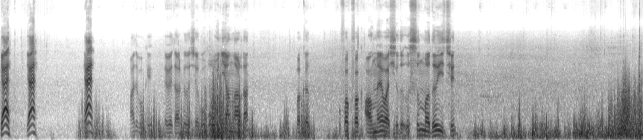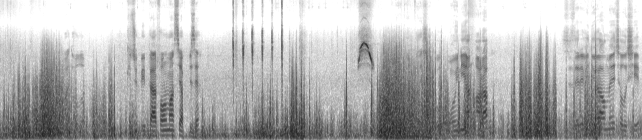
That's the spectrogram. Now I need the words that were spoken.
Gel. Gel. Gel. Hadi bakayım. Evet arkadaşlar bu oynayanlardan. Bakın ufak ufak almaya başladı. Isınmadığı için. Hadi oğlum. Küçük bir performans yap bize. Arkadaşlar bu oynayan Arap. Sizlere videoya almaya çalışayım.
